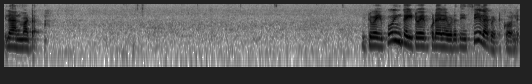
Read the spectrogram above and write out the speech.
ఇలా అనమాట ఇటువైపు ఇంకా ఇటువైపు కూడా ఇలా విడదీసి ఇలా పెట్టుకోవాలి.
